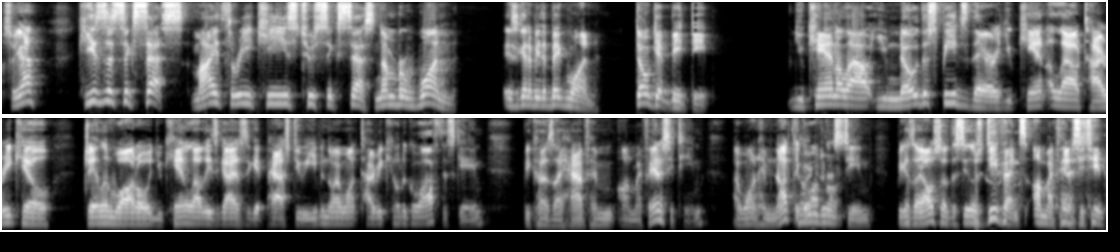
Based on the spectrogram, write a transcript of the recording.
so yeah, Keys to success. My three keys to success. Number one is going to be the big one. Don't get beat deep. You can't allow, you know, the speed's there. You can't allow Tyreek Hill, Jaylen Waddle, you can't allow these guys to get past you, even though I want Tyreek Hill to go off this game because I have him on my fantasy team. I want him not to no, go off don't. this team because I also have the Steelers defense on my fantasy team.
